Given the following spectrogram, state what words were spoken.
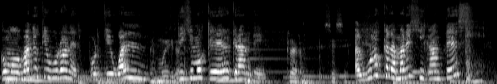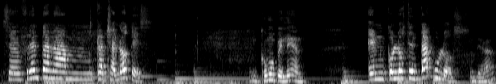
como varios tiburones porque igual es muy grande. dijimos que es grande. Claro, sí, sí. Algunos calamares gigantes se enfrentan a mm, cachalotes ¿Y cómo pelean? em, con los tentáculos. ¿Ya?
